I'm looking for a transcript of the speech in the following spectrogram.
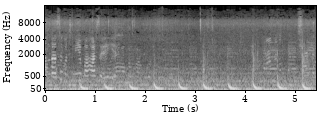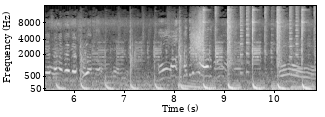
अंदर से कुछ नहीं है बाहर से है ये कैसा लग है ओ करो।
